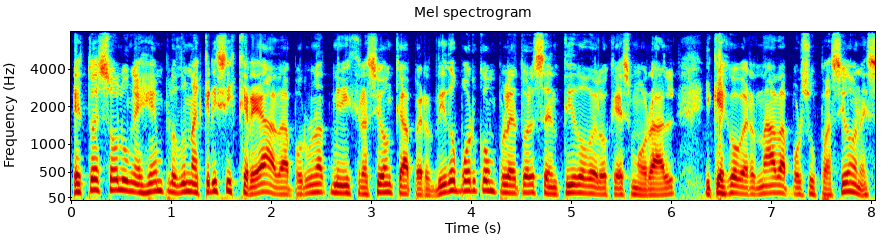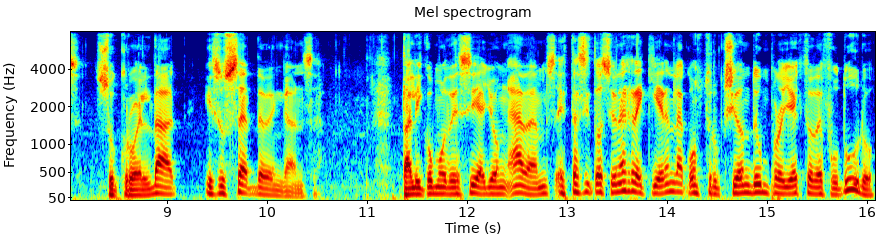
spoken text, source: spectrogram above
esto es solo un ejemplo de una crisis creada por una administración que ha perdido por completo el sentido de lo que es moral y que es gobernada por sus pasiones, su crueldad y su sed de venganza. Tal y como decía John Adams, estas situaciones requieren la construcción de un proyecto de futuro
